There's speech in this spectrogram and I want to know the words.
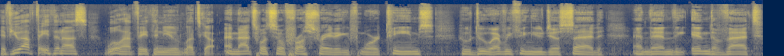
If you have faith in us, we'll have faith in you. Let's go. And that's what's so frustrating for teams who do everything you just said, and then the end of that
